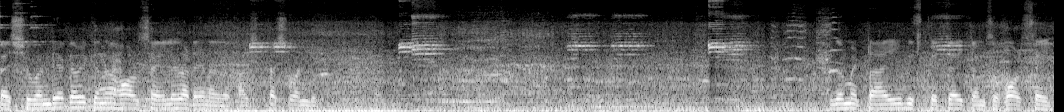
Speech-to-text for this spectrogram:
കശുവണ്ടിയൊക്കെ വിൽക്കുന്ന ഹോൾസെയിൽ കടയാണത് കശ് കശുവണ്ടി. ഇത് മിഠായി ബിസ്ക്കറ്റ് ഐറ്റംസ് ഹോൾസെയിൽ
